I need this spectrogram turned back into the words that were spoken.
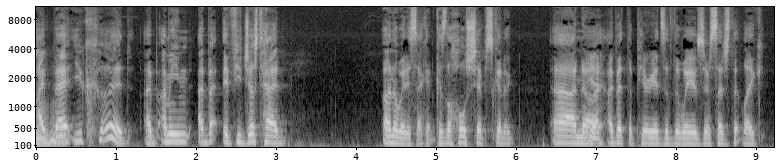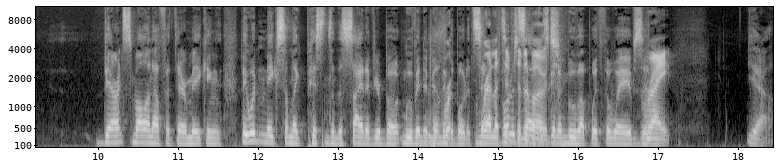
I bet you could. I, I mean, I bet if you just had. Oh no! Wait a second, because the whole ship's gonna. Uh, no, Yeah. I, I bet the periods of the waves are such that like they aren't small enough that they're making. They wouldn't make some like pistons on the side of your boat move independently of the boat itself. relative the boat to the itself is going to move up with the waves. and- Right. Yeah,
